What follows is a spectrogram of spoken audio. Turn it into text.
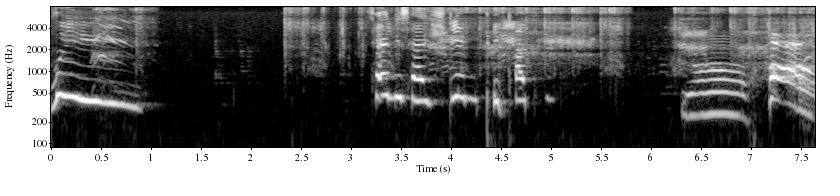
Vıy! Seni seçtim Pikachu. Ya ha!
